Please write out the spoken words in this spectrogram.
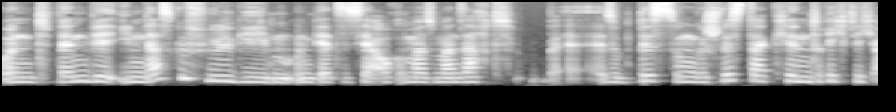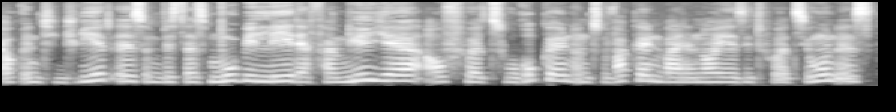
Und wenn wir ihm das Gefühl geben, und jetzt ist ja auch immer so, man sagt, also bis so ein Geschwisterkind richtig auch integriert ist und bis das Mobile der Familie aufhört zu ruckeln und zu wackeln, weil eine neue Situation ist,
